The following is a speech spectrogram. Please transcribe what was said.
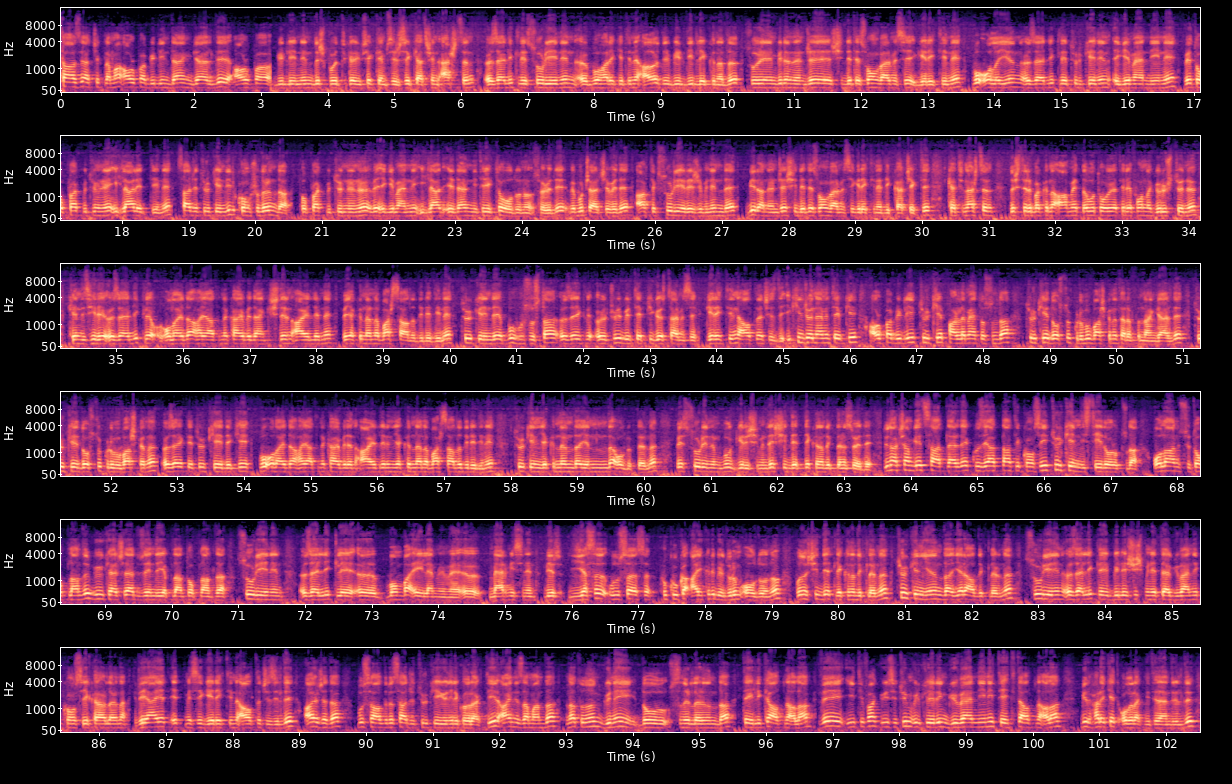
Taze açıklama Avrupa Birliği'nden geldi. Avrupa Birliği'nin dış politika yüksek temsilcisi Catherine Ashton özellikle Suriye'nin e, bu hareketini ağır bir dille kınadı. Suriye'nin bir an önce şiddete son vermesi gerektiğini, bu olayın özellikle Türkiye'nin egemenliğini ve toprak bütünlüğünü ihlal ettiğini, sadece Türkiye'nin değil komşuların da toprak bütünlüğünü ve egemenliği ihlal eden nitelikte olduğunu söyledi ve bu çerçevede artık Suriye rejiminin de bir an önce şiddete son vermesi gerektiğine dikkat çekti çekti. Catherine Ashton Dışişleri Bakanı Ahmet Davutoğlu'yla telefonla görüştüğünü, kendisiyle özellikle olayda hayatını kaybeden kişilerin ailelerine ve yakınlarına başsağlığı dilediğini, Türkiye'nin de bu hususta özellikle ölçülü bir tepki göstermesi gerektiğini altına çizdi. İkinci önemli tepki Avrupa Birliği Türkiye parlamentosunda Türkiye Dostluk Grubu Başkanı tarafından geldi. Türkiye Dostluk Grubu Başkanı özellikle Türkiye'deki bu olayda hayatını kaybeden ailelerin yakınlarına başsağlığı dilediğini, Türkiye'nin yakınlarında yanında olduklarını ve Suriye'nin bu girişiminde şiddetle kınadıklarını söyledi. Dün akşam geç saatlerde Kuzey Atlantik Konseyi Türkiye'nin isteği doğrultusunda olağanüstü toplandı. Büyükelçiler düzeyinde yapılan toplantıda Suriye'nin özellikle e, bomba eylemi e, mermisinin bir yasa uluslararası hukuka aykırı bir durum olduğunu, bunu şiddetle kınadıklarını, Türkiye'nin yanında yer aldıklarını, Suriye'nin özellikle Birleşmiş Milletler Güvenlik Konseyi kararlarına riayet etmesi gerektiğini altı çizildi. Ayrıca da bu saldırı sadece Türkiye'ye yönelik olarak değil, aynı zamanda NATO'nun güney doğu sınırlarının da tehlike altına alan ve ittifak üyesi tüm ülkelerin güvenliğini tehdit altına alan bir hareket olarak nitelendirildi.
